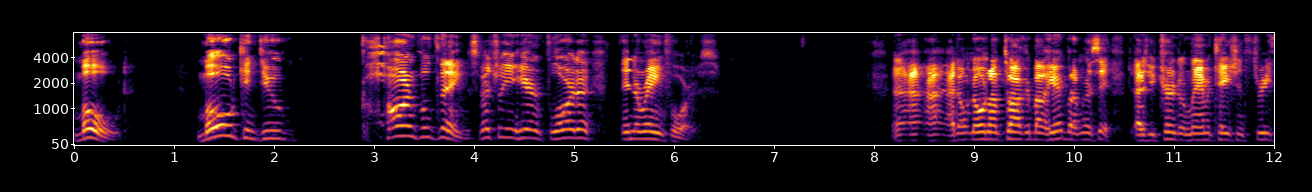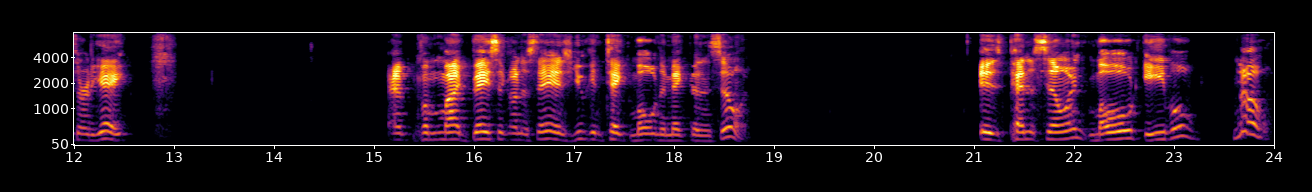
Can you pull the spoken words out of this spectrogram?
Mold. Mold can do harmful things, especially here in Florida in the rainforest. I, I, don't know what I'm talking about here, but I'm going to say, as you turn to Lamentations 338, and from my basic understanding, you can take mold and make penicillin. Is penicillin mold evil? No.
